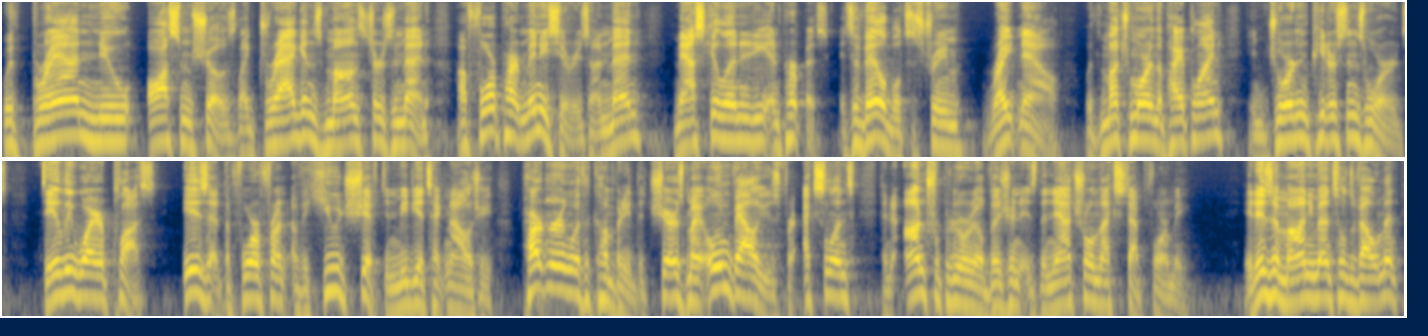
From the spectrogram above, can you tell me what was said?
with brand new awesome shows like Dragons, Monsters, and Men, a four part miniseries on men, masculinity, and purpose. It's available to stream right now. With much more in the pipeline, in Jordan Peterson's words, Daily Wire Plus is at the forefront of a huge shift in media technology. Partnering with a company that shares my own values for excellence and entrepreneurial vision is the natural next step for me. It is a monumental development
